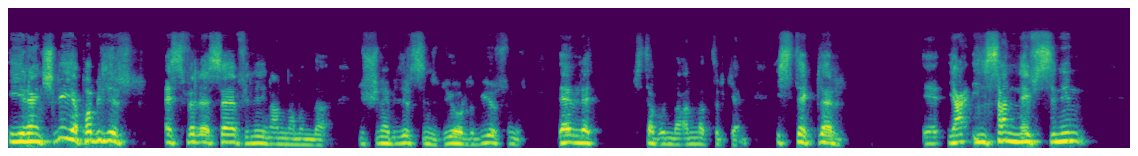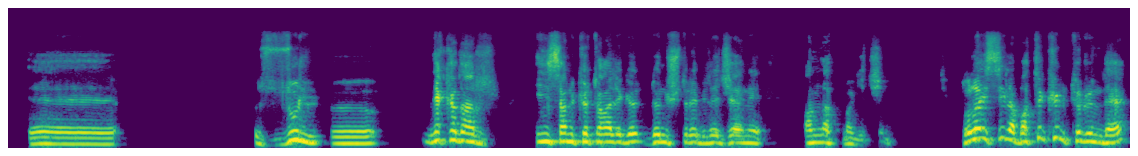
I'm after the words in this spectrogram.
iğrençliği yapabilir. Esfele sefiliğin anlamında düşünebilirsiniz diyordu biliyorsunuz. Devlet kitabında anlatırken. istekler e, yani insan nefsinin e, zul e, ne kadar insanı kötü hale dönüştürebileceğini anlatmak için. Dolayısıyla Batı kültüründe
